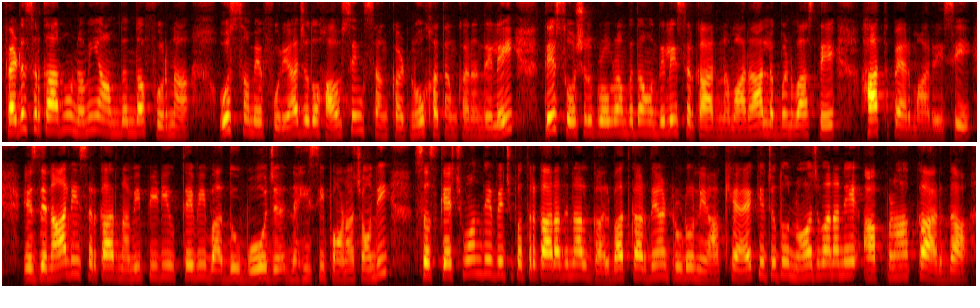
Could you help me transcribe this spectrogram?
ਫੈਡਰਲ ਸਰਕਾਰ ਨੂੰ ਨਵੀਂ ਆਮਦਨ ਦਾ ਫੁਰਨਾ ਉਸ ਸਮੇਂ ਫੁਰਿਆ ਜਦੋਂ ਹਾਊਸਿੰਗ ਸੰਕਟ ਨੂੰ ਖਤਮ ਕਰਨ ਦੇ ਲਈ ਤੇ ਸੋਸ਼ਲ ਪ੍ਰੋਗਰਾਮ ਵਧਾਉਣ ਦੇ ਲਈ ਸਰਕਾਰ ਨਵਾਂ ਰਾਹ ਲੱਭਣ ਵਾਸਤੇ ਹੱਥ ਪੈਰ ਮਾਰ ਰਹੀ ਸੀ। ਇਸ ਦੇ ਨਾਲ ਹੀ ਸਰਕਾਰ ਨਵੀਂ ਪੀੜ੍ਹੀ ਉੱਤੇ ਵੀ ਵਾਧੂ ਬੋਝ ਨਹੀਂ ਸੀ ਪਾਉਣਾ ਚਾਹੁੰਦੀ। ਸਸਕੈਚੁਅਨ ਦੇ ਵਿੱਚ ਪੱਤਰਕਾਰਾਂ ਦੇ ਨਾਲ ਗੱਲਬਾਤ ਕਰਦਿਆਂ ਟਰੂਡੋ ਨੇ ਆਖਿਆ ਹੈ ਕਿ ਜਦੋਂ ਨੌਜਵਾਨਾਂ ਨੇ ਆਪਣਾ ਘਰ ਦਾ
